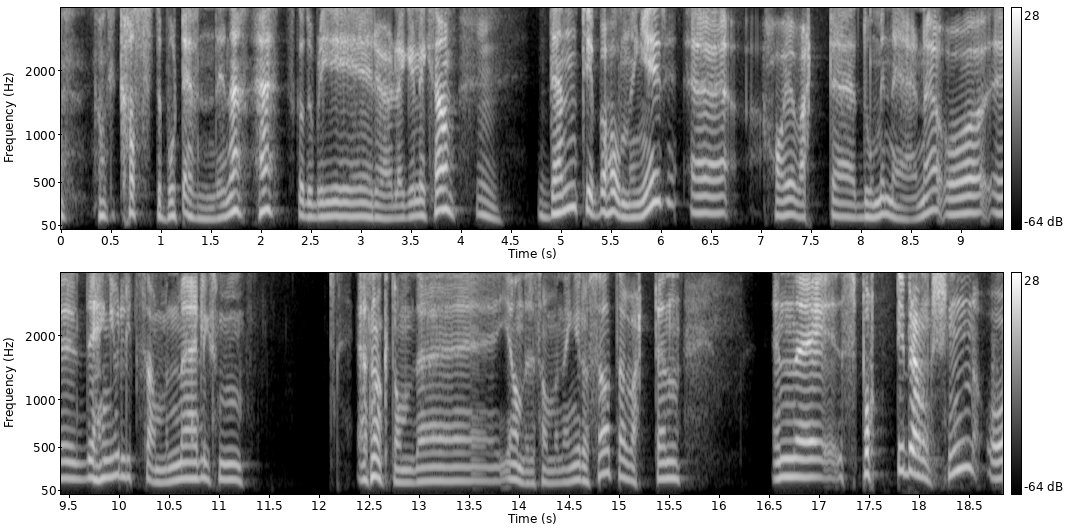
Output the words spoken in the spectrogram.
du kan ikke kaste bort evnene dine. Hæ? Skal du bli rørlegger, liksom? Mm. Den type holdninger eh, har jo vært eh, dominerende, og eh, det henger jo litt sammen med liksom Jeg snakket om det i andre sammenhenger også, at det har vært en, en eh, sport i bransjen å,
